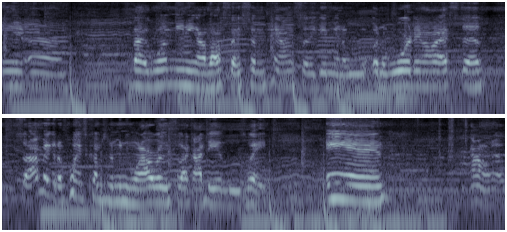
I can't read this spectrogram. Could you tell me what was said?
And um, like one meeting, I lost like seven pounds, so they gave me an, an award and all that stuff. So I make it a point to come to the meeting when I really feel like I did lose weight. And I don't know,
